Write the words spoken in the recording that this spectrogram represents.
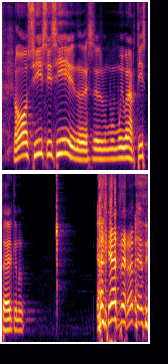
No, sí, sí, sí, es, un muy buen artista, él que no así.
